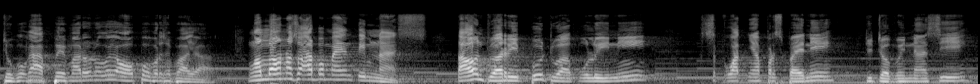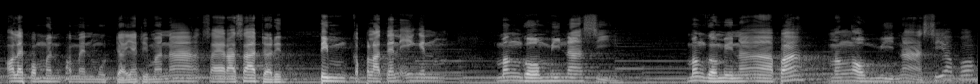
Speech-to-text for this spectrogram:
Joko kabeh marono kaya apa Persebaya? ngomong soal pemain timnas tahun 2020 ini skuadnya Persebaya ini didominasi oleh pemain-pemain muda yang di mana saya rasa dari tim kepelatihan ingin menggominasi. Menggomina apa? Mengombinasi apa?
